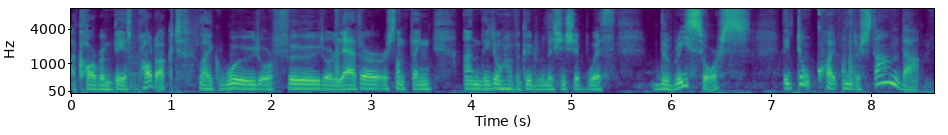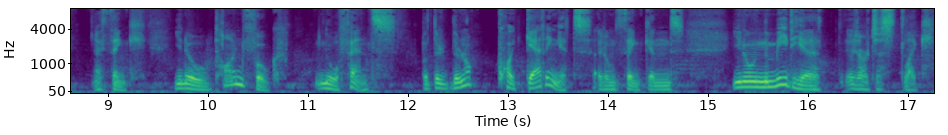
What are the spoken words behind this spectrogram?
a carbon based product like wood or food or leather or something, and they don't have a good relationship with the resource, they don't quite understand that. I think, you know, town folk, no offense, but they're, they're not quite getting it, I don't think. And, you know, in the media are just like,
